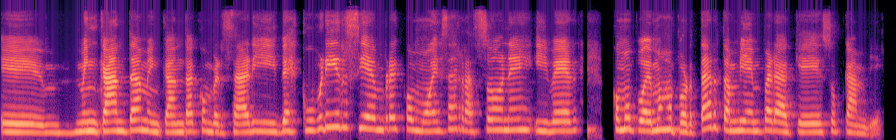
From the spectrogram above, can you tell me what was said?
eh, me encanta, me encanta conversar y descubrir siempre como esas razones y ver cómo podemos aportar también para que eso cambie.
